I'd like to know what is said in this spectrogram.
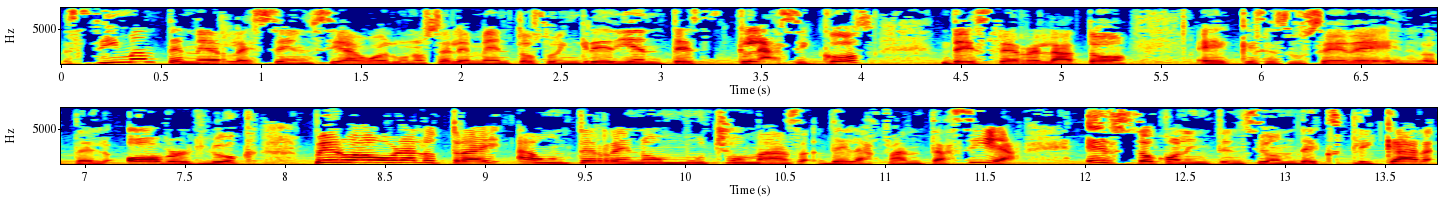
sí mantener la esencia o algunos elementos o ingredientes clásicos de este relato eh, que se sucede en el Hotel Overlook, pero ahora lo trae a un terreno mucho más la fantasía. Esto con la intención de explicar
